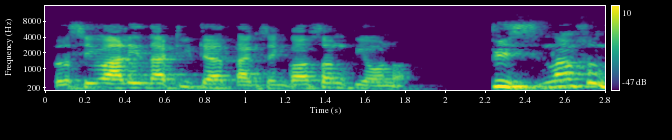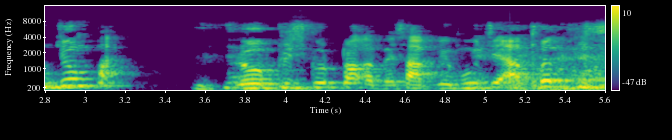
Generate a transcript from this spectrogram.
Terus si wali tadi datang sing kosong piono. Bis langsung jumpa. Lo bis kutok sapi muji abot bis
